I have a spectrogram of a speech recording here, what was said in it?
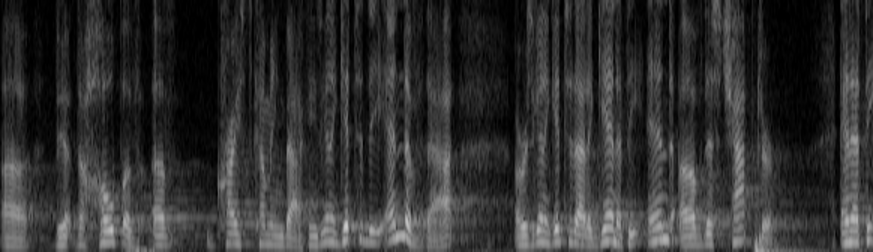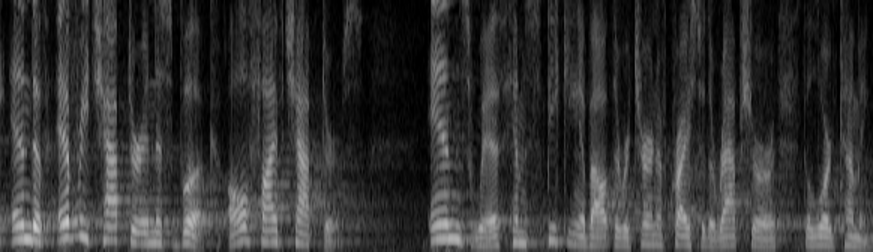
uh, the, the hope of, of Christ coming back. And he's going to get to the end of that, or he's going to get to that again at the end of this chapter. And at the end of every chapter in this book, all five chapters, ends with him speaking about the return of Christ or the rapture or the Lord coming.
